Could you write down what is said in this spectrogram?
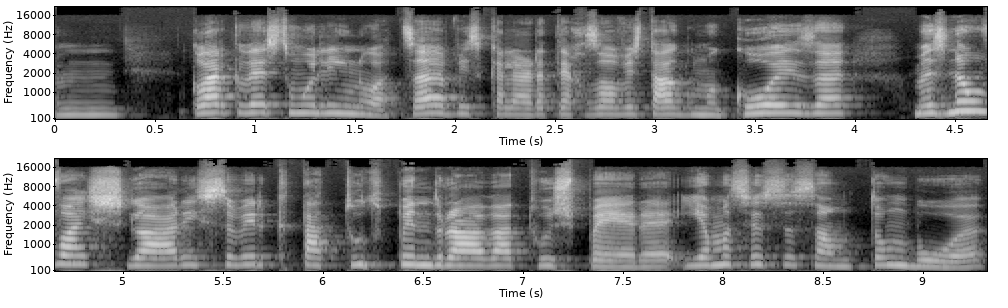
Um, Claro que deste um olhinho no WhatsApp e se calhar até resolveste alguma coisa, mas não vais chegar e saber que está tudo pendurado à tua espera e é uma sensação tão boa.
